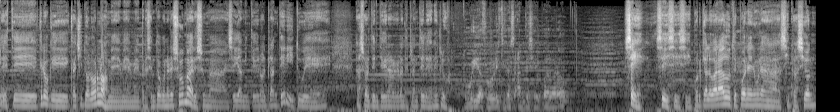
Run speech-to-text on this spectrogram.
este, creo que Cachito Albornoz me, me, me presentó con Eresuma, Eresuma enseguida me integró al plantel y tuve la suerte de integrar grandes planteles en el club. ¿Tu vida futbolística es antes y después de Alvarado? Sí, sí, sí, sí, porque Alvarado te pone en una situación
